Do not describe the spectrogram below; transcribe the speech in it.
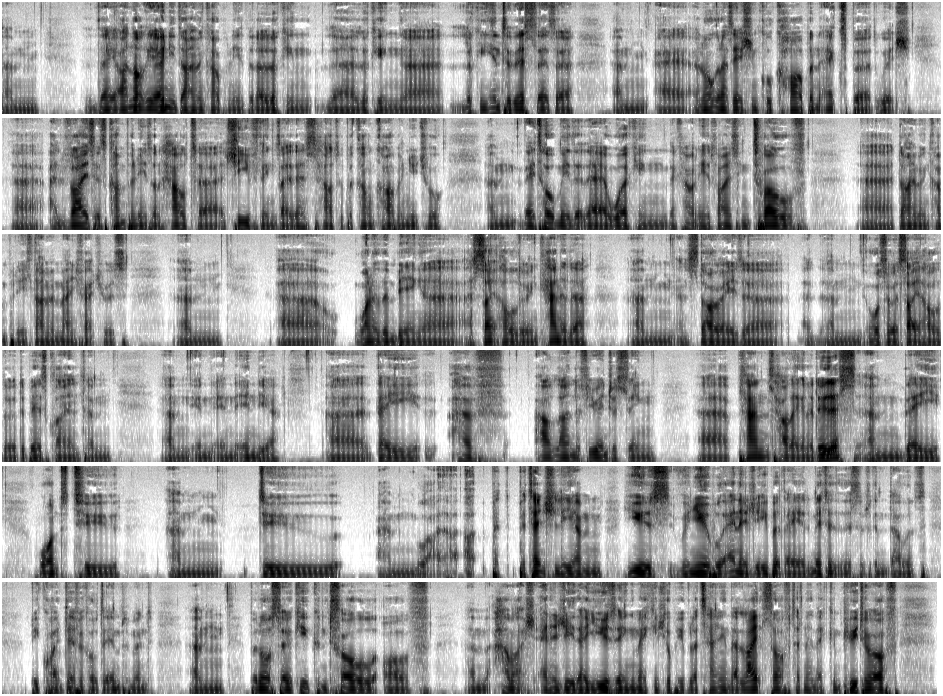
Um, they are not the only diamond company that are looking uh, looking uh, looking into this. There's a, um, a, an organization called Carbon Expert, which uh, advises companies on how to achieve things like this, how to become carbon neutral. Um, they told me that they're working. They're currently advising 12 uh, diamond companies, diamond manufacturers. Um, uh, one of them being a, a site holder in Canada, um, and Starray is a, a, um, also a site holder, a De Beers client um, um, in in India. Uh, they have outlined a few interesting uh, plans how they're going to do this. Um, they want to um, do um, well, uh, uh potentially um, use renewable energy, but they admitted that this was that would be quite difficult to implement. Um, but also keep control of um, how much energy they're using, making sure people are turning their lights off, turning their computer off,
